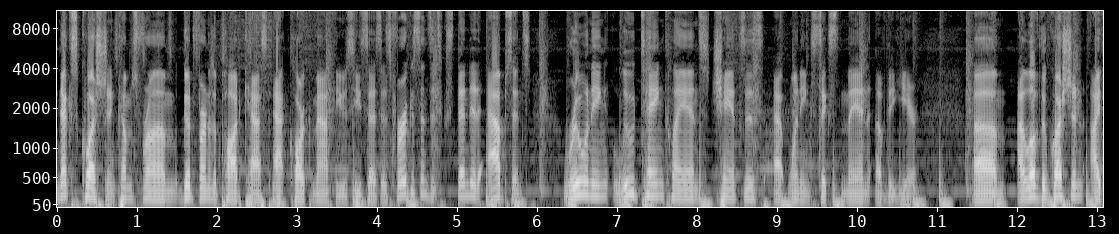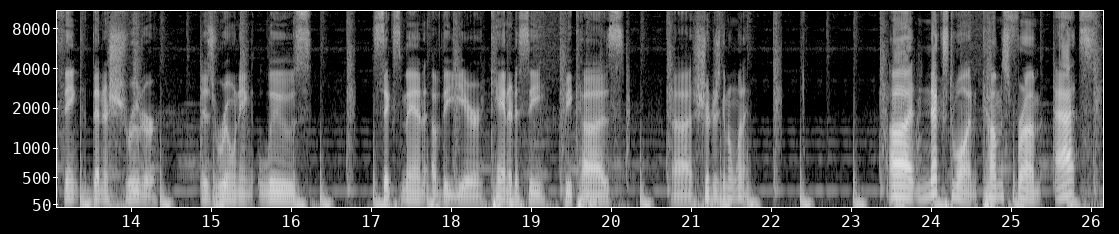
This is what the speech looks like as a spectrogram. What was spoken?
Next question comes from good friend of the podcast at Clark Matthews. He says, "Is Ferguson's extended absence ruining Lu Tang Clan's chances at winning Sixth Man of the Year?" Um, I love the question. I think Dennis Schroeder is ruining Lu's six man of the year candidacy because uh, Schroeder's going to win it. Uh, next one comes from at,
